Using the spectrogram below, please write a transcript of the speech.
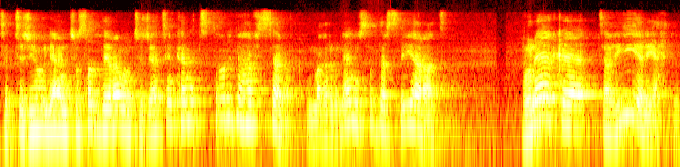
تتجه إلى أن تصدر منتجات كانت تستوردها في السابق، المغرب الآن يصدر سيارات. هناك تغيير يحدث.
